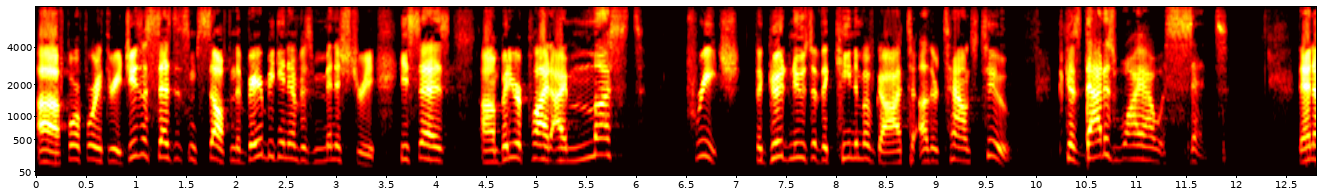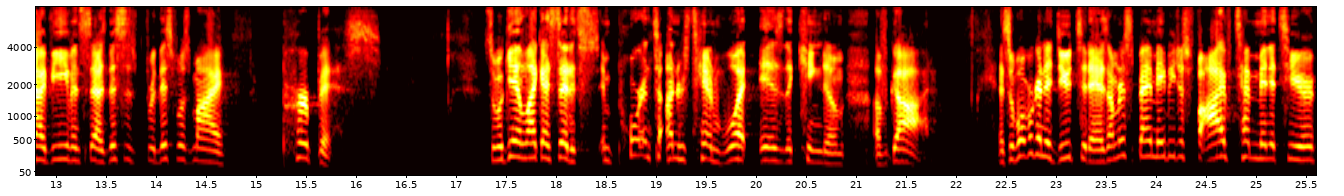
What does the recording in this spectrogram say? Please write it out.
uh, 4.43. Jesus says this himself in the very beginning of his ministry. He says, um, but he replied, I must preach the good news of the kingdom of God to other towns too, because that is why I was sent. The NIV even says, this is for this was my purpose. So again, like I said, it's important to understand what is the kingdom of God. And so, what we're going to do today is I'm going to spend maybe just five, ten minutes here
